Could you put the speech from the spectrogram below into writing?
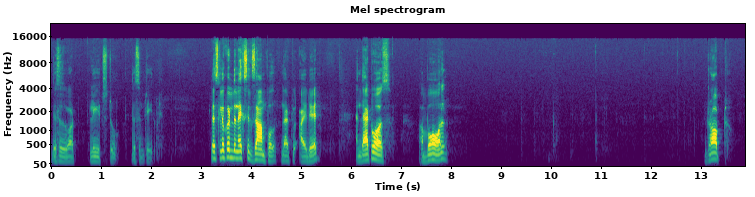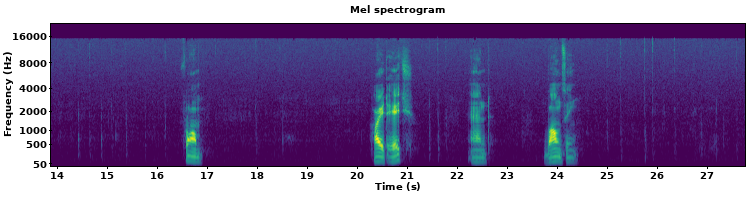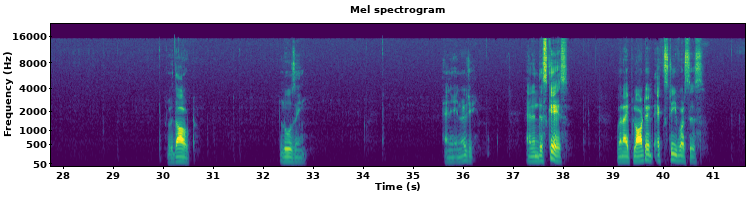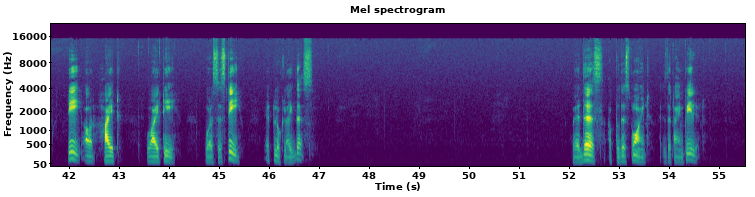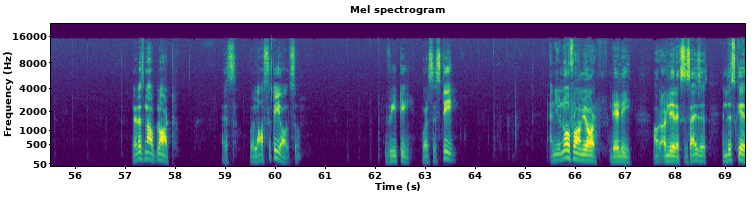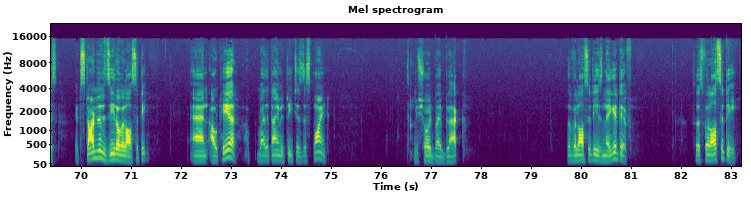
this is what leads to this integral. Let us look at the next example that I did and that was a ball dropped from height h and bouncing without losing any energy. And in this case, when I plotted x t versus t or height y t versus t, it looked like this. where this up to this point is the time period. Let us now plot as velocity also v t versus t and you know from your daily or earlier exercises in this case it started with 0 velocity and out here by the time it reaches this point let me show it by black the velocity is negative. So, its velocity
